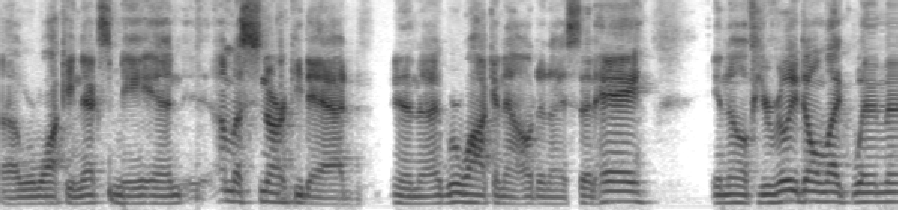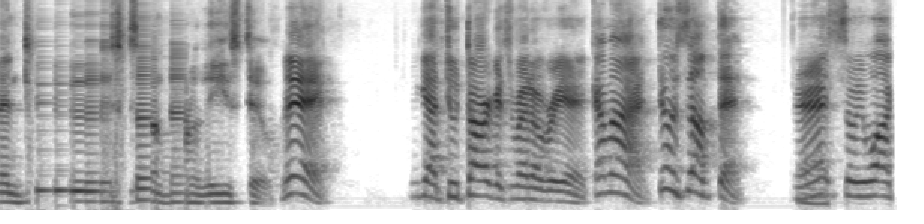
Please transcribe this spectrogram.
uh, were walking next to me, and I'm a snarky dad, and uh, we're walking out, and I said, "Hey, you know, if you really don't like women, do something with these two. Hey, you got two targets right over here. Come on, do something." All right. So we walked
